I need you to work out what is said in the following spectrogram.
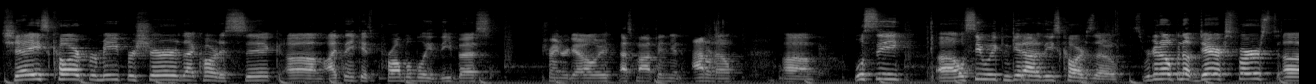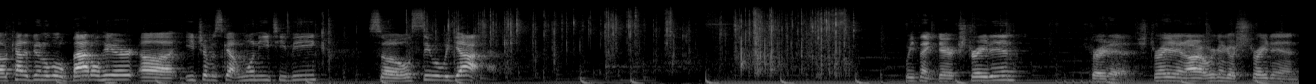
Chase card for me for sure. That card is sick. Um, I think it's probably the best trainer gallery. That's my opinion. I don't know. Um, we'll see. Uh, we'll see what we can get out of these cards though. So we're gonna open up Derek's first. Uh, kind of doing a little battle here. Uh, each of us got one ETB. So let's see what we got. What do you think, Derek? Straight in? Straight in. Straight in. All right, we're gonna go straight in.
